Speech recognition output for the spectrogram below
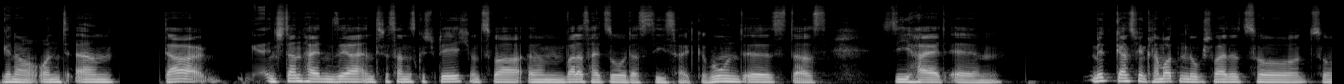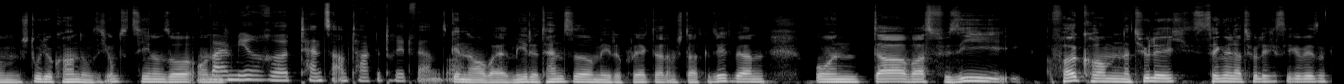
Genau, und ähm, da entstand halt ein sehr interessantes Gespräch. Und zwar ähm, war das halt so, dass sie es halt gewohnt ist, dass sie halt ähm, mit ganz vielen Klamotten logischerweise zu, zum Studio kommt, um sich umzuziehen und so. Und weil mehrere Tänze am Tag gedreht werden sollen. Genau, weil mehrere Tänze, mehrere Projekte halt am Start gedreht werden. Und da war es für sie vollkommen natürlich, Single natürlich ist sie gewesen,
